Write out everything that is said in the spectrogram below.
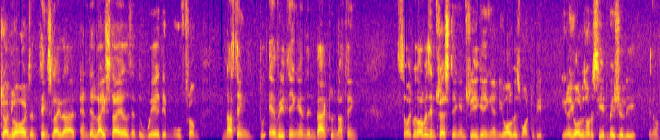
drug lords and things like that, and their lifestyles and the way they move from nothing to everything and then back to nothing. So it was always interesting, intriguing, and you always want to be, you know, you always want to see it visually, you know,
